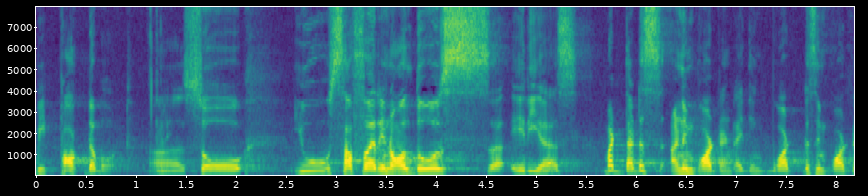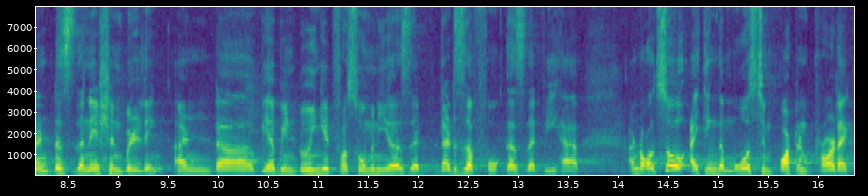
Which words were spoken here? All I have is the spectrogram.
be talked about. Uh, so you suffer in all those uh, areas, but that is unimportant. I think what is important is the nation building, and uh, we have been doing it for so many years that that is the focus that we have. And also, I think the most important product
